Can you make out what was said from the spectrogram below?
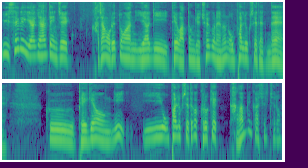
이 세대 이야기 할 때 이제 가장 오랫동안 이야기 돼 왔던 게 최근에는 586 세대인데 그 배경이 이 586 세대가 그렇게 강합니까 실제로?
